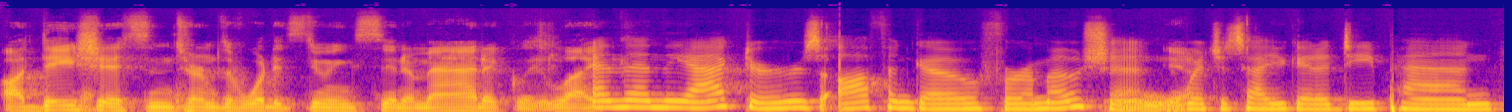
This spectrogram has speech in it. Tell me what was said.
audacious in terms of what it's doing cinematically. Like, And then the actors often go for emotion, Yeah. which is how you get a Dheepan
